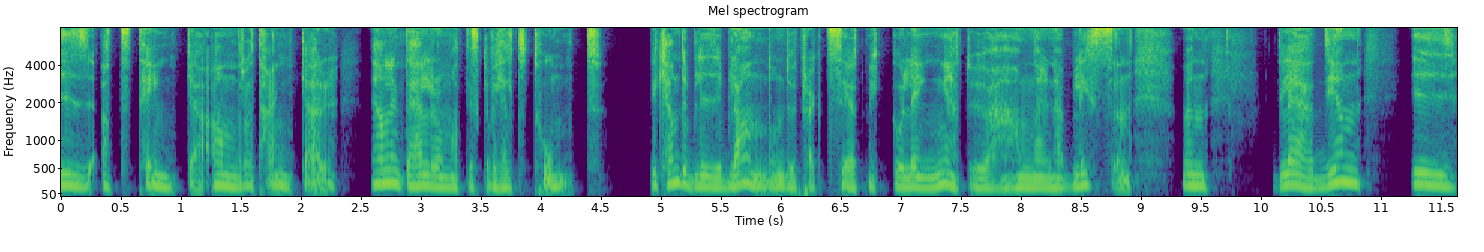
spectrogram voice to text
i att tänka andra tankar. Det handlar inte heller om att det ska vara helt tomt. Det kan det bli ibland om du praktiserat mycket och länge, att du hamnar i den här blissen. Men glädjen i,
